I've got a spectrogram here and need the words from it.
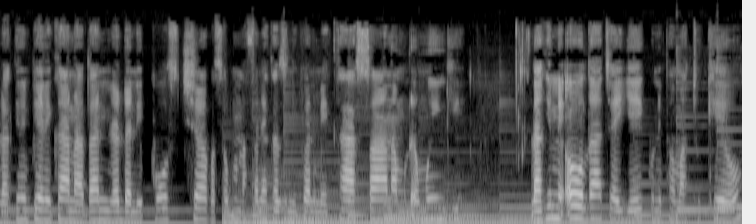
lakini pia nikaa nadhani labda ni posture kwa sababu nafanya kazi nikiwa nimekaa sana muda mwingi lakini all that haijawai kunipa matokeo.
